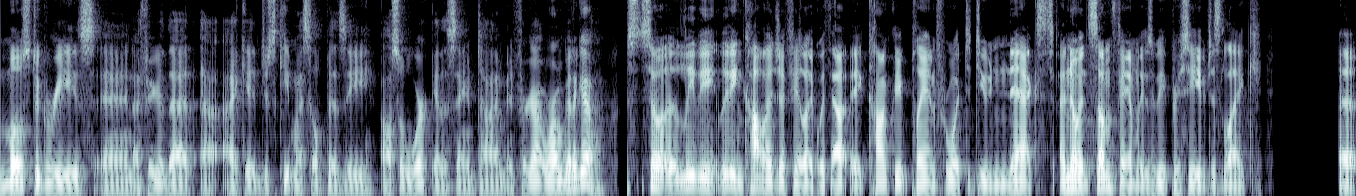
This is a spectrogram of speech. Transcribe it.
most degrees, and I figured that uh, I could just keep myself busy, also work at the same time, and figure out where I'm going to go. So, uh, leaving leaving college, I feel like without a concrete plan for what to do next, I know in some families would be perceived as like a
